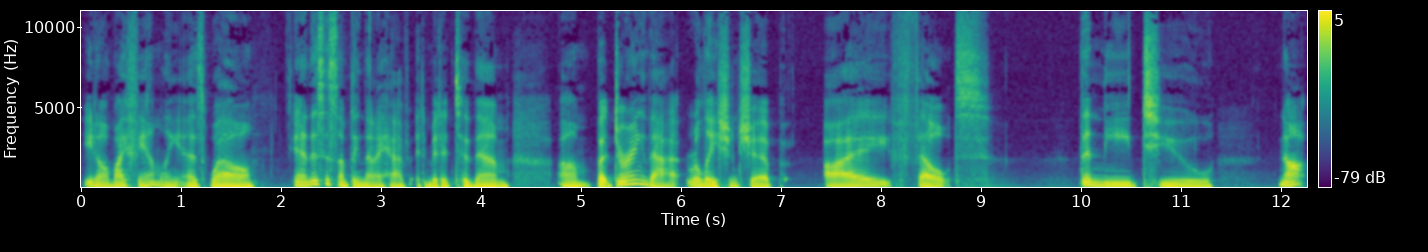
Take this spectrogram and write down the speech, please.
you know, my family as well. And this is something that I have admitted to them. Um, but during that relationship, I felt the need to not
